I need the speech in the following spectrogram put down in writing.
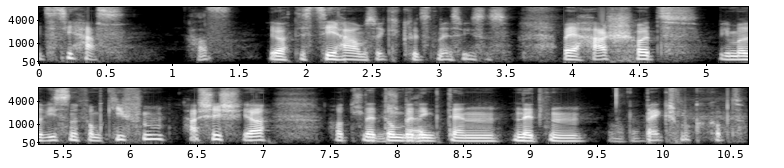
Jetzt ist sie Hass. Hass? Ja, das CH haben sie weggekürzt, meines Wissens. Weil Hasch halt, wie wir wissen vom Kiffen, Haschisch, ja, hat Schon nicht unbedingt den netten Okay. Beigeschmack gehabt.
